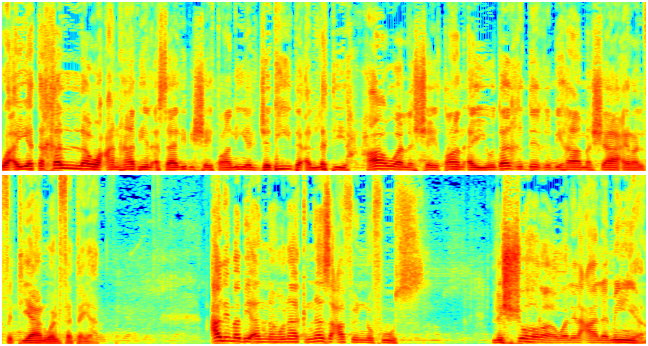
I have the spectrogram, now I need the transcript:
وأن يتخلوا عن هذه الأساليب الشيطانية الجديدة التي حاول الشيطان أن يدغدغ بها مشاعر الفتيان والفتيات. علم بأن هناك نزعه في النفوس للشهرة وللعالمية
